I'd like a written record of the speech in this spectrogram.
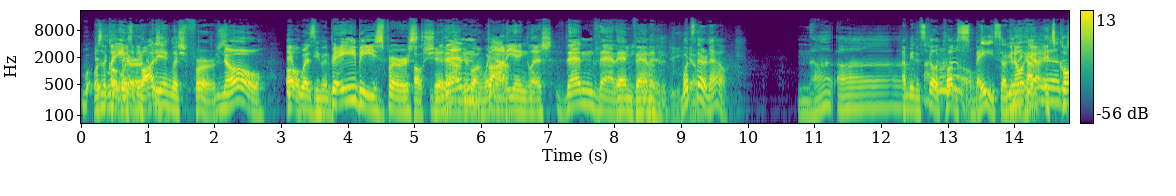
Wasn't it called later. Was Vanity? Body English first? No. It Oh, was even- babies first. Oh, shit. Then You're going way body down. English. Then vanity. Then Vanity. What's yep. there now? Not. Uh, I mean, it's still a club know. space. Or do You know, have- yeah, Yeah, it's there's called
